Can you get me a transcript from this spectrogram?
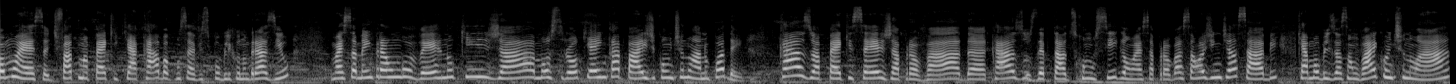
como essa. De fato, uma PEC que acaba com o serviço público no Brasil, mas também para um governo que já mostrou que é incapaz de continuar no poder. Caso a PEC seja aprovada, caso os deputados consigam essa aprovação, a gente já sabe que a mobilização vai continuar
